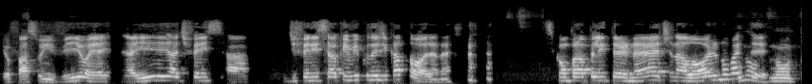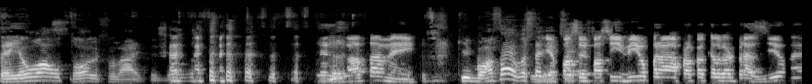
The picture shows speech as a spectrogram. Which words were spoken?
que eu faço o envio, aí, aí a, diferença, a diferencial é que eu envio com dedicatória, né? Se comprar pela internet, na loja, não vai não, ter. Não tem o autógrafo lá, entendeu? Exatamente. Que bom, Rafael, eu gostaria eu de... Eu faço envio para qualquer lugar do Brasil, né?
